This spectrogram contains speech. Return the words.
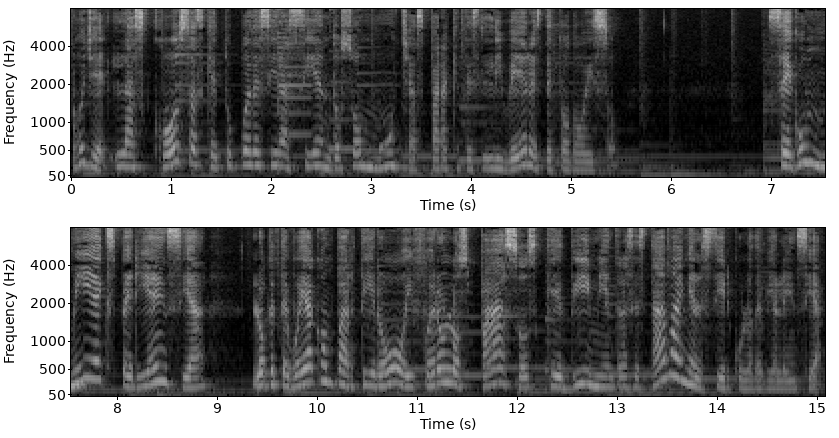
oye, las cosas que tú puedes ir haciendo son muchas para que te liberes de todo eso. Según mi experiencia, lo que te voy a compartir hoy fueron los pasos que di mientras estaba en el círculo de violencia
